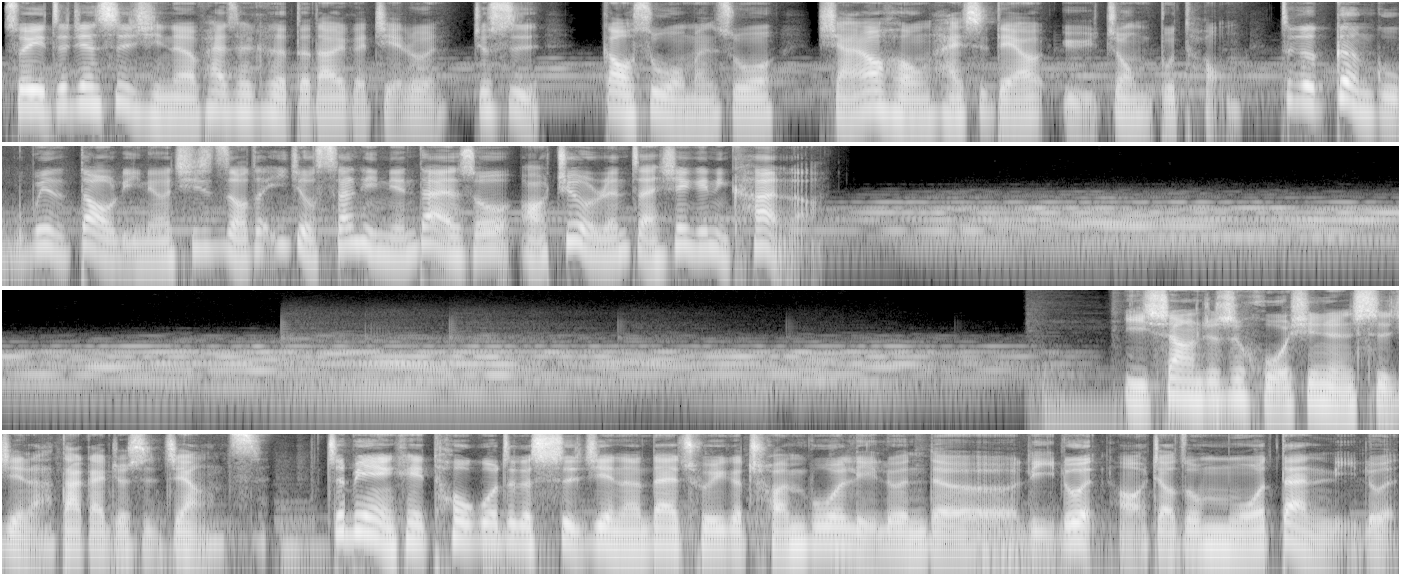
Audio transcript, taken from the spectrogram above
所以这件事情呢，派翠克得到一个结论，就是告诉我们说，想要红还是得要与众不同。这个亘古不变的道理呢，其实早在一九三零年代的时候啊，就有人展现给你看了。以上就是火星人事件啦，大概就是这样子。这边也可以透过这个事件呢，带出一个传播理论的理论哦，叫做魔弹理论。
